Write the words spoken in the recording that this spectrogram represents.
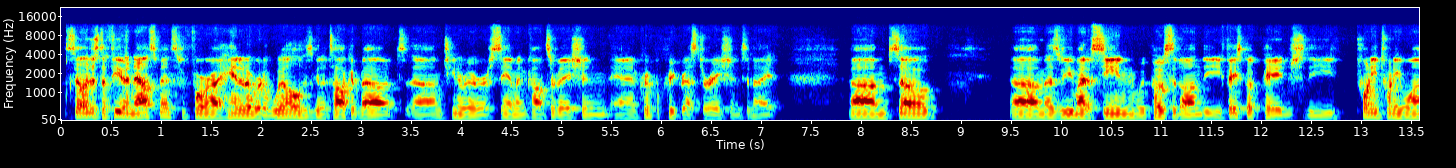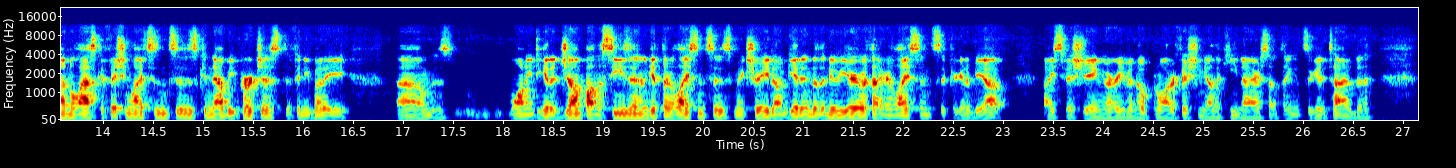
so just a few announcements before I hand it over to Will, who's going to talk about um, Chena River salmon conservation and Cripple Creek restoration tonight. Um, so um, as you might have seen, we posted on the Facebook page, the 2021 Alaska fishing licenses can now be purchased. If anybody um, is wanting to get a jump on the season and get their licenses, make sure you don't get into the new year without your license. If you're going to be out ice fishing or even open water fishing down the Kenai or something, it's a good time to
